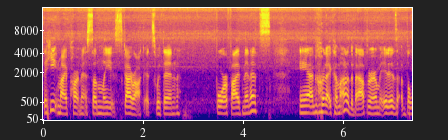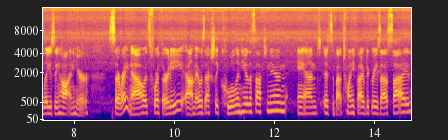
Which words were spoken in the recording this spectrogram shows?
the heat in my apartment suddenly skyrockets within four or five minutes. And when I come out of the bathroom, it is blazing hot in here. So right now it's 4:30. Um, it was actually cool in here this afternoon, and it's about 25 degrees outside.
